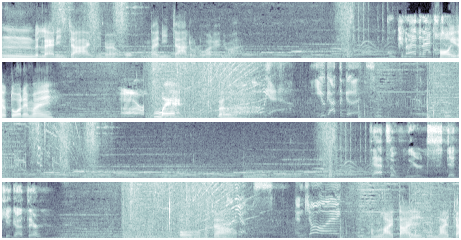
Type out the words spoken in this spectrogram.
อืม เป็นแรนินจาอย่างนี้ด้วย โอ้หได้นินจารัวๆเลยนี่ว่าทองอีกสักตัวได้ไหมแม่เออโอ้พระเจ้า ทำร้ายไตทำร้ายใจ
